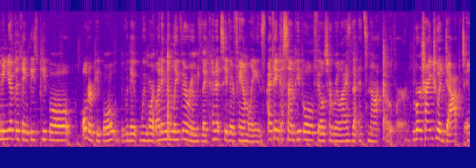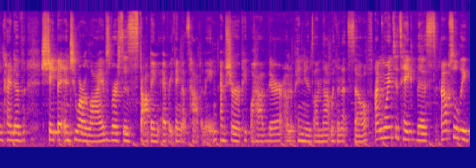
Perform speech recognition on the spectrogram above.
I mean, you have to think these people, older people, they, we weren't letting them leave their rooms. They couldn't see their families. I think some people fail to realize that it's not over. We're trying to adapt and kind of shape it into our lives versus stopping everything that's happening. I'm sure people have their own opinions on that within itself. I'm going to take this absolutely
